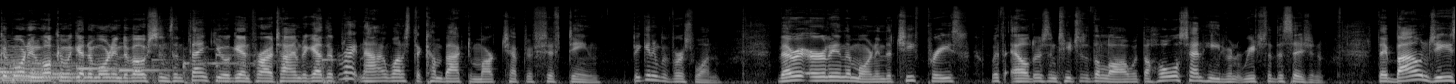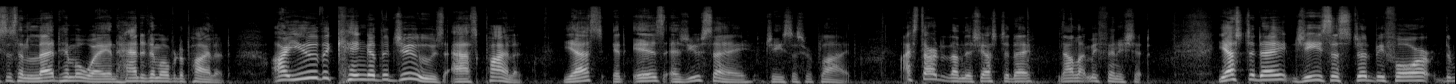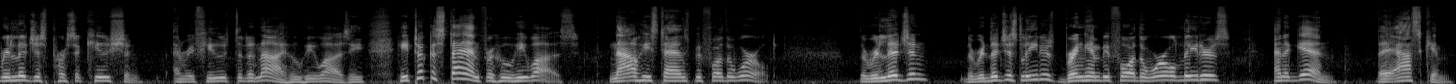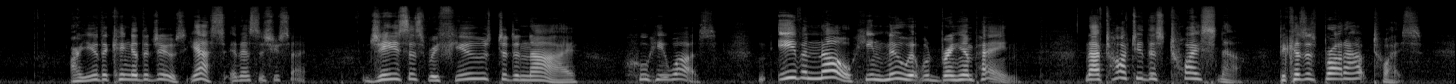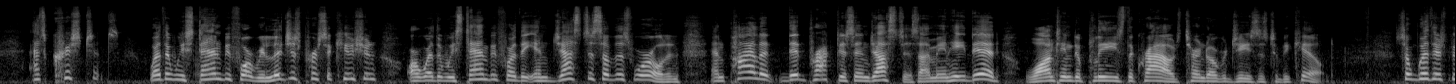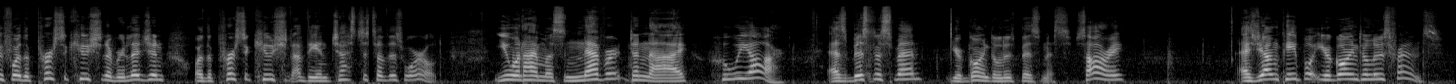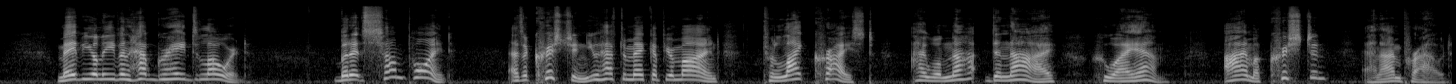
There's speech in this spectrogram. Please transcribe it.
Good morning. Welcome again to Morning Devotions, and thank you again for our time together. Right now, I want us to come back to Mark chapter 15, beginning with verse 1. Very early in the morning, the chief priests, with elders and teachers of the law, with the whole Sanhedrin, reached a decision. They bound Jesus and led him away and handed him over to Pilate. Are you the king of the Jews? asked Pilate. Yes, it is as you say, Jesus replied. I started on this yesterday. Now let me finish it. Yesterday, Jesus stood before the religious persecution and refused to deny who he was. He, he took a stand for who he was. Now he stands before the world. The religion, the religious leaders bring him before the world leaders, and again, they ask him, Are you the king of the Jews? Yes, it is as you say. Jesus refused to deny who he was, even though he knew it would bring him pain. Now, I've taught you this twice now because it's brought out twice. As Christians, whether we stand before religious persecution or whether we stand before the injustice of this world, and, and Pilate did practice injustice. I mean, he did, wanting to please the crowds, turned over Jesus to be killed. So, whether it's before the persecution of religion or the persecution of the injustice of this world, you and I must never deny who we are. As businessmen, you're going to lose business. Sorry. As young people, you're going to lose friends. Maybe you'll even have grades lowered. But at some point, as a Christian, you have to make up your mind to, like Christ, I will not deny who I am. I'm a Christian and I'm proud.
